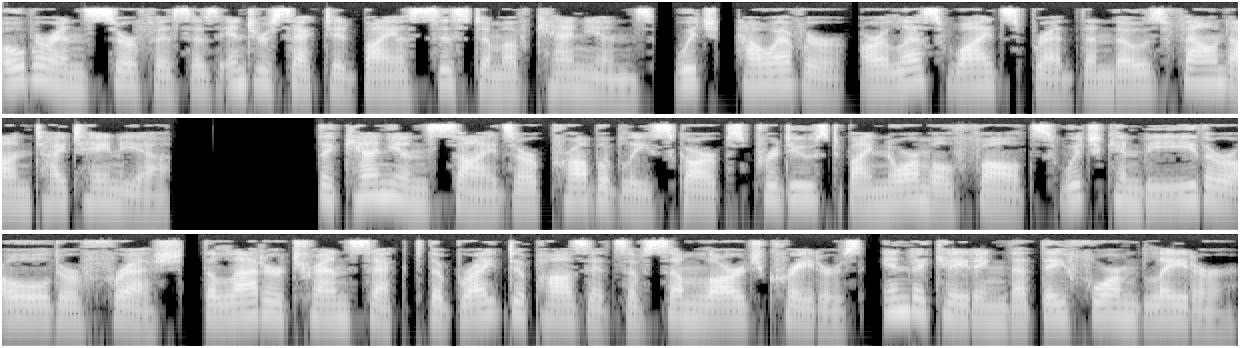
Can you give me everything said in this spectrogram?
Oberon's surface is intersected by a system of canyons, which, however, are less widespread than those found on Titania. The canyon's sides are probably scarps produced by normal faults which can be either old or fresh, the latter transect the bright deposits of some large craters, indicating that they formed later.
